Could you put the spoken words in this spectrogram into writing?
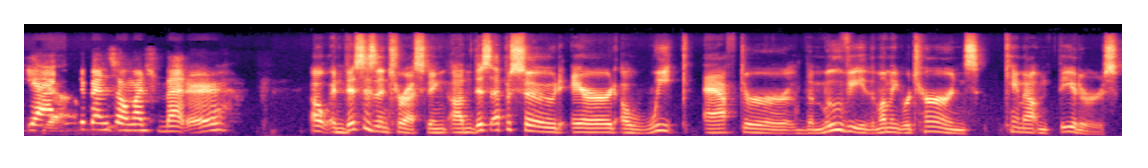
Yeah, Yeah. it would have been so much better. Oh, and this is interesting. Um, this episode aired a week after the movie The Mummy Returns came out in theaters.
